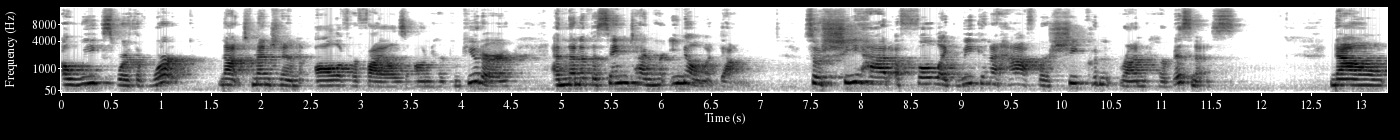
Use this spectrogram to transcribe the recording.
a week's worth of work, not to mention all of her files on her computer. And then at the same time, her email went down. So she had a full like week and a half where she couldn't run her business. Now,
